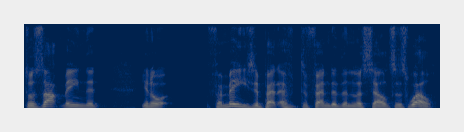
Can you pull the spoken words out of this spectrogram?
does that mean that, you know, for me, he's a better defender than Lascelles as well?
